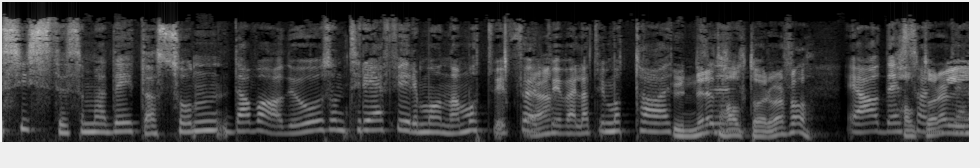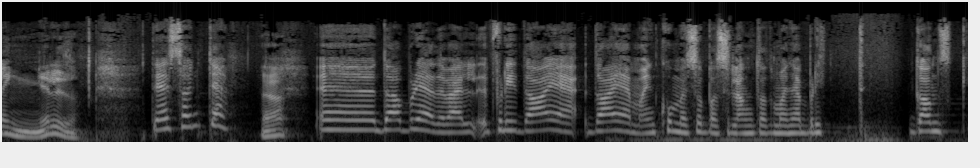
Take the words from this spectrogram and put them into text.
siste som jeg data sånn, da var det jo sånn tre-fire måneder, måtte vi, følte Ja. vi vel at vi måtte ta et Under et halvt år, i hvert fall. Ja, det er Halvt sant. år er lenge, liksom. Det er sant, det. Ja. Eh, da ble det vel Fordi da er, da er man kommet såpass langt at man har blitt ganske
